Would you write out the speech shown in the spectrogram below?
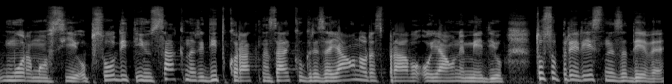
moramo vsi obsoditi in vsak narediti korak nazaj, ko gre za javno razpravo o javnem mediju. To so preresne zadeve.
